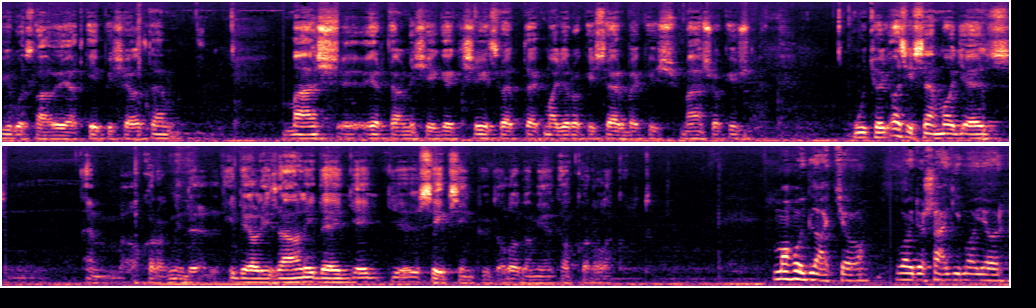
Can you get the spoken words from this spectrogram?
Jugoszláviát képviseltem, más értelmiségek is részt vettek, magyarok is, szerbek is, mások is. Úgyhogy azt hiszem, hogy ez nem akarok mindent idealizálni, de egy, egy szép szintű dolog, ami akkor alakult. Ma hogy látja a vajdasági magyar,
